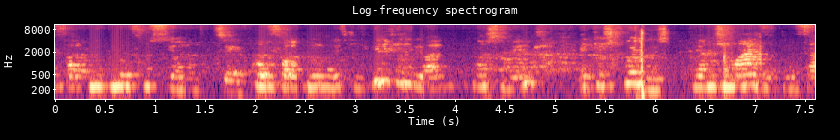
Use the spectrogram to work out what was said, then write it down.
foco no que não funciona, Sim. com foco no negativo. E na realidade, o que nós sabemos é que as coisas que damos mais atenção,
